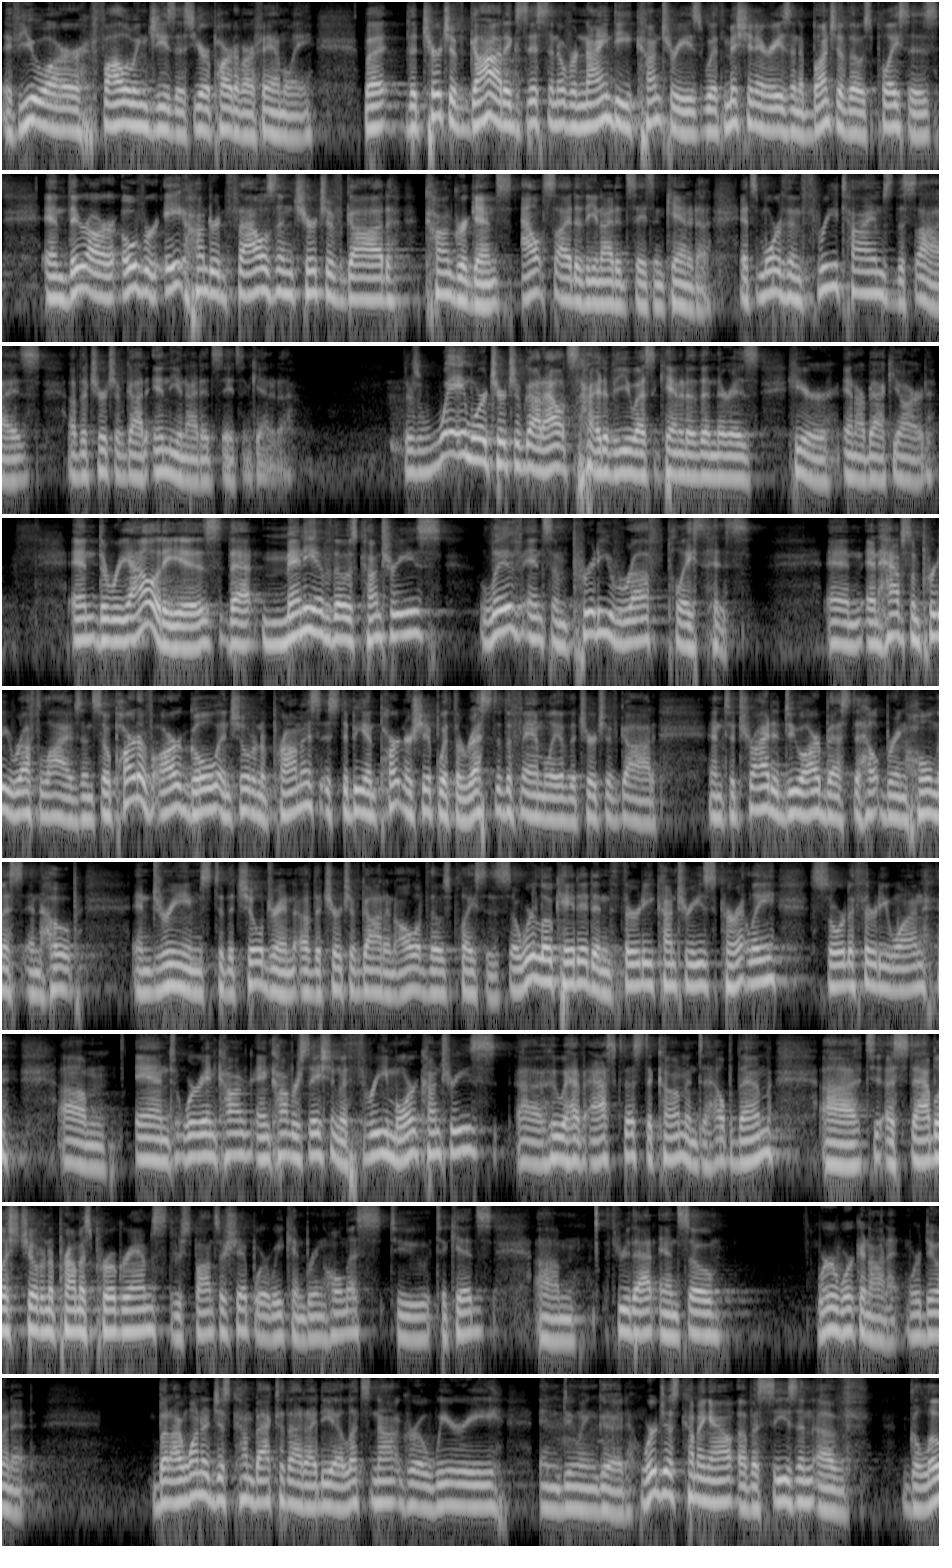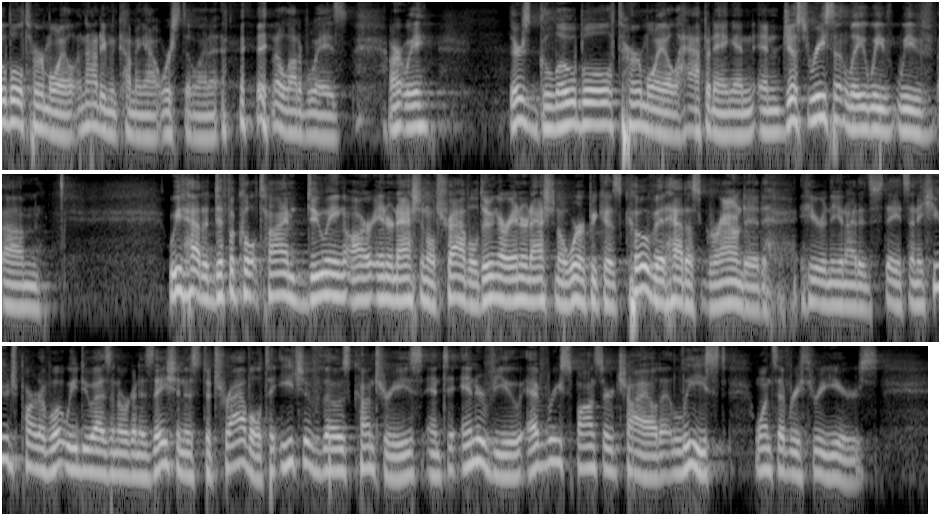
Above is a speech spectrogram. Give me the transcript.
If you are following Jesus, you're a part of our family. But the Church of God exists in over 90 countries with missionaries in a bunch of those places. And there are over 800,000 Church of God congregants outside of the United States and Canada. It's more than three times the size of the Church of God in the United States and Canada. There's way more Church of God outside of the US and Canada than there is here in our backyard. And the reality is that many of those countries live in some pretty rough places and, and have some pretty rough lives. And so, part of our goal in Children of Promise is to be in partnership with the rest of the family of the Church of God and to try to do our best to help bring wholeness and hope and dreams to the children of the Church of God in all of those places. So, we're located in 30 countries currently, sort of 31. um, and we're in, con- in conversation with three more countries uh, who have asked us to come and to help them uh, to establish Children of Promise programs through sponsorship where we can bring wholeness to, to kids um, through that. And so we're working on it, we're doing it. But I want to just come back to that idea let's not grow weary in doing good. We're just coming out of a season of global turmoil, and not even coming out, we're still in it in a lot of ways, aren't we? There's global turmoil happening, and, and just recently we've, we've um, we've had a difficult time doing our international travel, doing our international work because COVID had us grounded here in the United States. And a huge part of what we do as an organization is to travel to each of those countries and to interview every sponsored child at least once every three years.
